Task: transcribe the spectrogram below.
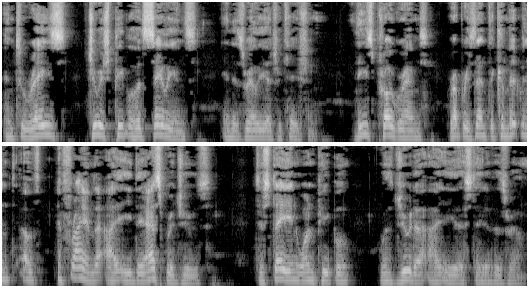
and to raise Jewish peoplehood salience in Israeli education. These programs represent the commitment of Ephraim, i.e. diaspora Jews, to stay in one people with Judah, i.e., the state of Israel.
